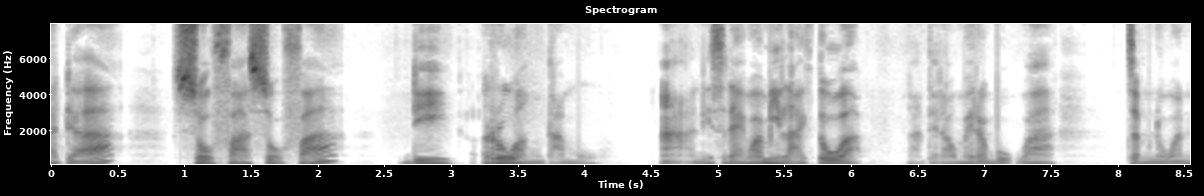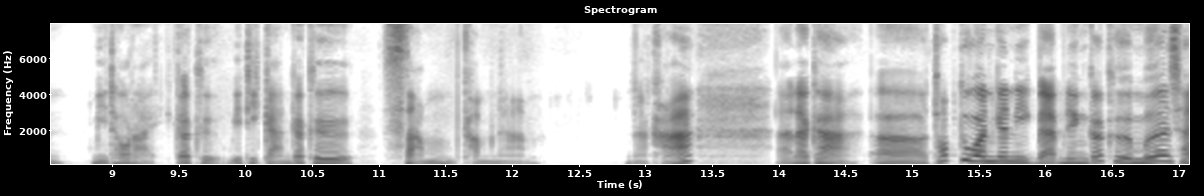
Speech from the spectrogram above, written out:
ada sofa-sofa di ruang tamu อ่าอันนี้แสดงว่ามีหลายตัว แต่เราไม่ระบุว่าจำนวนมีเท่าไหร่ ก็คือวิธีการก็คือซ้ำคำนามนะคะอะนะคะทบทวนกันอีกแบบหนึ่งก็คือเมื่อใช้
